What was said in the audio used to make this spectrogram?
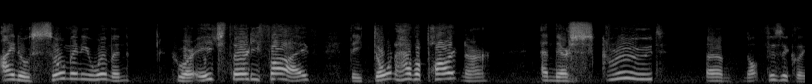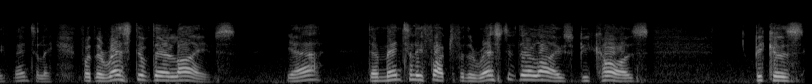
I know so many women who are age 35, they don't have a partner, and they're screwed, um, not physically, mentally, for the rest of their lives. Yeah? They're mentally fucked for the rest of their lives because because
